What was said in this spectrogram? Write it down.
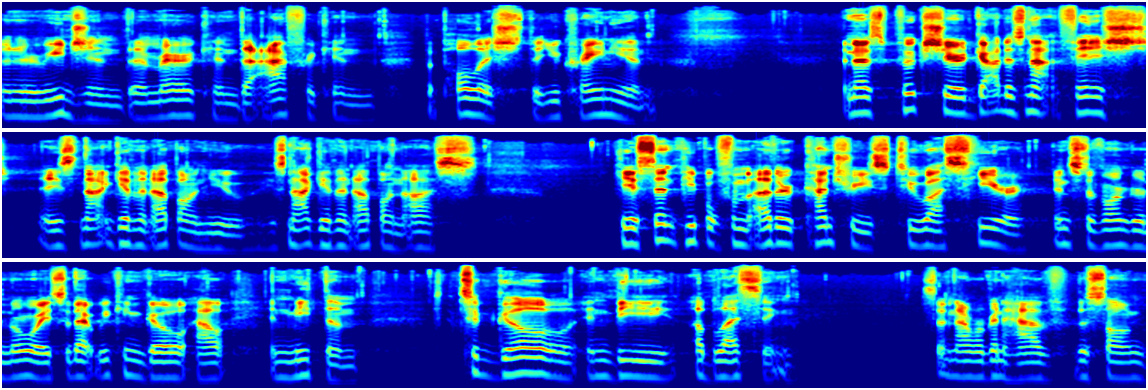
the Norwegian, the American, the African, the Polish, the Ukrainian? And as Pook shared, God is not finished He's not given up on you, He's not given up on us. He has sent people from other countries to us here in Stavanger, Norway, so that we can go out and meet them, to go and be a blessing. So now we're going to have the song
